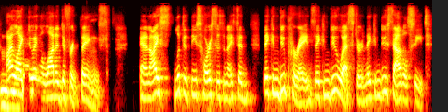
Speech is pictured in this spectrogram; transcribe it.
mm-hmm. i like doing a lot of different things. And i looked at these horses and i said they can do parades. They can do western. They can do saddle seat.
